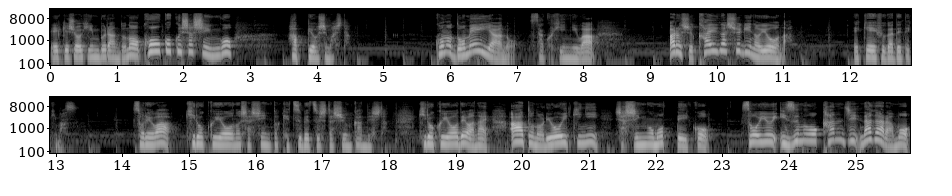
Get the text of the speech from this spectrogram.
粧品ブランドの広告写真を発表しました。このドメイヤーの作品にはある種絵画主義のような系譜が出てきます。それは記録用の写真と決別した瞬間でした。記録用ではない。アートの領域に写真を持っていこう。そういうイズムを感じながらも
